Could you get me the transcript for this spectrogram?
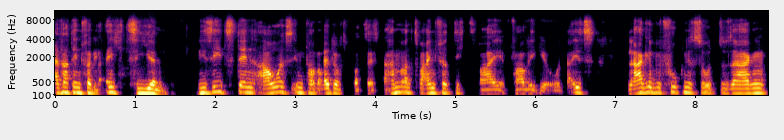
einfach den Vergleich ziehen. Wie sieht es denn aus im Verwaltungsprozess? Da haben wir 42.2 VWGO. Da ist Klagebefugnis sozusagen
